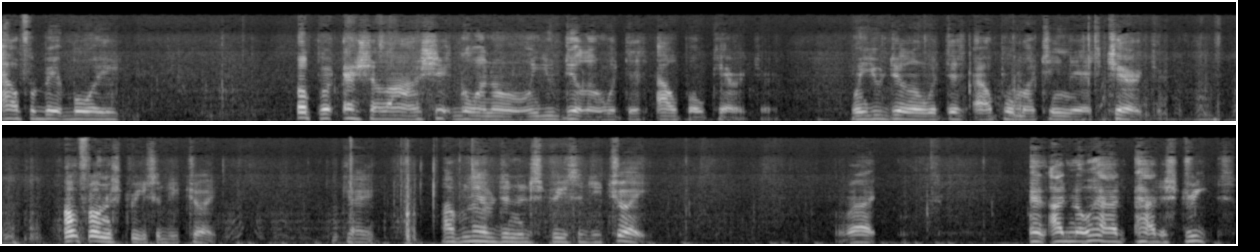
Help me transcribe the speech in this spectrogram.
alphabet boy, upper echelon shit going on when you dealing with this Alpo character. When you dealing with this Alpo Martinez character. I'm from the streets of Detroit. Okay? I've lived in the streets of Detroit. Right? And I know how, how the streets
